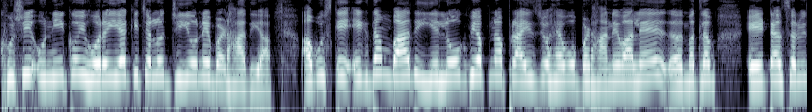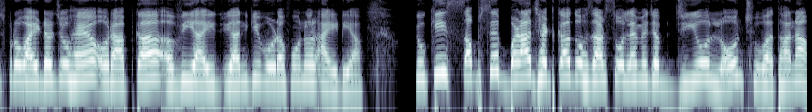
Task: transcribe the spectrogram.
खुशी उन्हीं को ही हो रही है कि चलो जियो ने बढ़ा दिया। अब उसके एकदम बाद ये लोग भी अपना प्राइस जो है, वो बढ़ाने वाले हैं मतलब एयरटेल सर्विस प्रोवाइडर जो है और आपका वीआई यानी कि वोडाफोन और आइडिया क्योंकि सबसे बड़ा झटका 2016 में जब जियो लॉन्च हुआ था ना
